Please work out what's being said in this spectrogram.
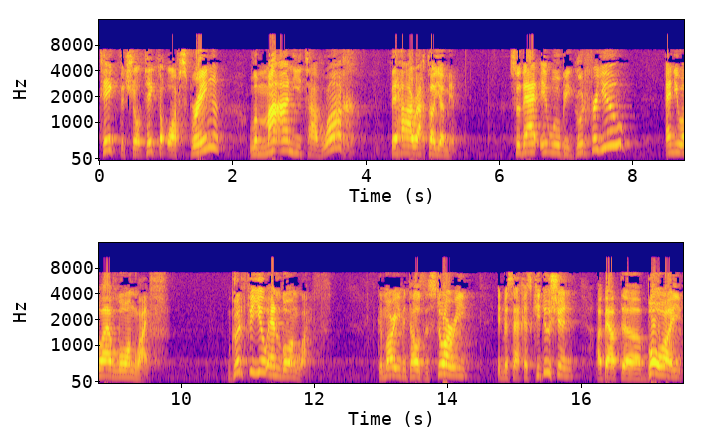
take the take the offspring, lema'an yitavlach v'ha'arach yamim. So that it will be good for you, and you will have long life. Good for you and long life. Gemara even tells the story in Maseches Kiddushin about the boy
